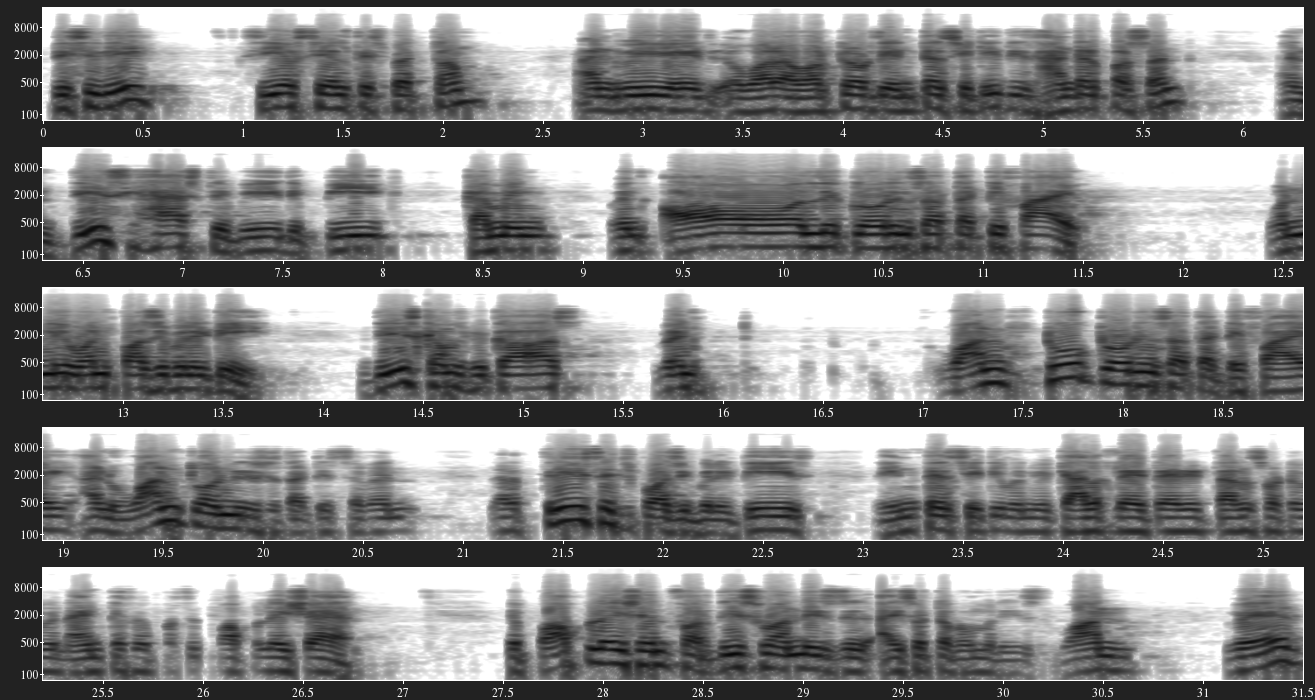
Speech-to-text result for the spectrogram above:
This is the CFCl3 spectrum and we worked out the intensity this 100% and this has to be the peak coming when all the chlorines are 35 only one possibility. This comes because when one two chlorines are 35 and one chlorine is 37 there are three such possibilities. The intensity when we calculated it turns out to be 95% population. The population for this one is isotopomer is 1 where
